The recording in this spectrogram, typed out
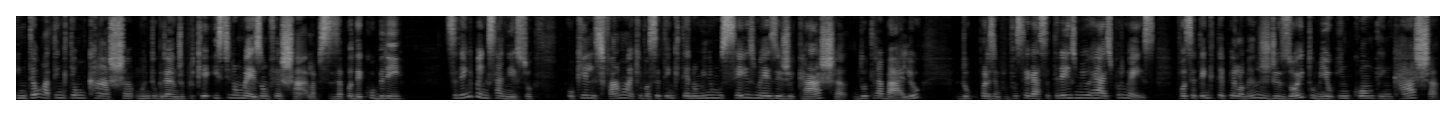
Então ela tem que ter um caixa muito grande, porque e se no mês não fechar, ela precisa poder cobrir. Você tem que pensar nisso o que eles falam é que você tem que ter no mínimo seis meses de caixa do trabalho. Do, por exemplo, você gasta 3 mil reais por mês. Você tem que ter pelo menos 18 mil em conta em caixa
